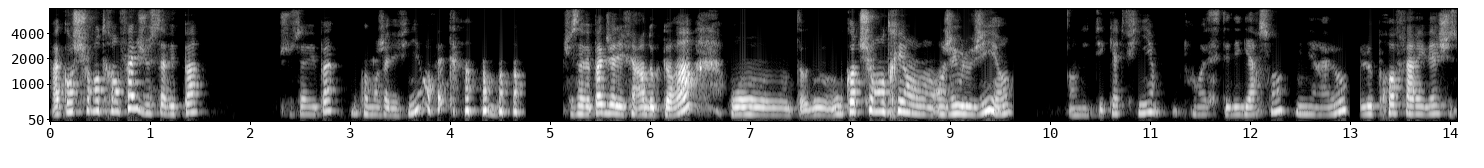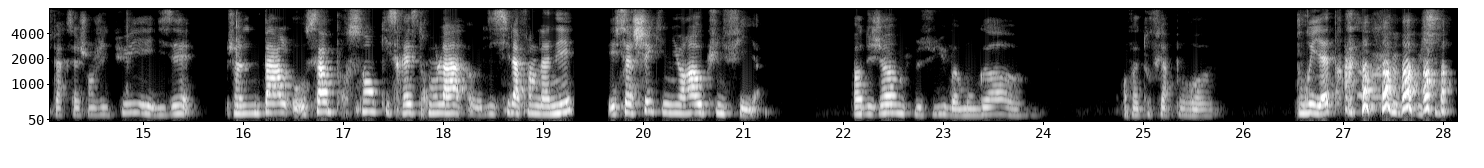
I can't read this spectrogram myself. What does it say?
Ah, quand je suis rentrée en fac, je ne savais pas. Je ne savais pas comment j'allais finir, en fait. je ne savais pas que j'allais faire un doctorat. Quand je suis rentrée en, géologie, hein, on était quatre filles, tout le c'était des garçons, minéralo. Le prof arrivait, j'espère que ça a changé depuis, et il disait Je ne parle aux 5% qui se resteront là euh, d'ici la fin de l'année, et sachez qu'il n'y aura aucune fille. Alors déjà, je me suis dit, bah mon gars, euh, on va tout faire pour, euh, pour y être.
